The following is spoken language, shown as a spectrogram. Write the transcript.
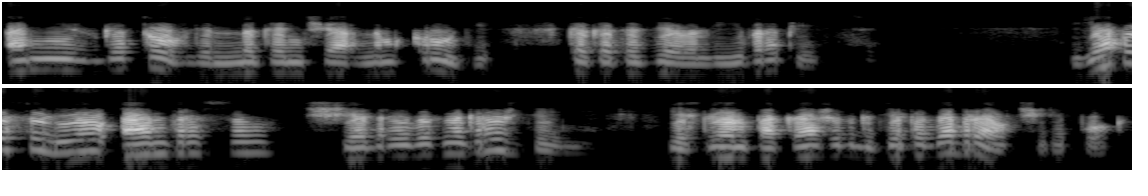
а не изготовлен на гончарном круге, как это делали европейцы. Я посулил Андресу щедрое вознаграждение, если он покажет, где подобрал черепок,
